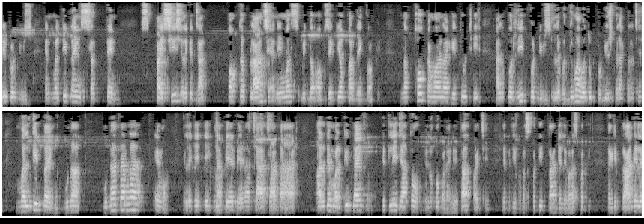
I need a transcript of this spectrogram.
reproduce and multiplying certain species, એટલે કે જાત of the plants animals with the objective of earning profit નફો કમાવાના હેતુથી આ લોકો રિપ્રોડ્યુસ એટલે વધુમાં વધુ પ્રોડ્યુસ કર્યા કરે છે મલ્ટીપ્લાઇંગ ગુના ગુણાકારના એમાં, એટલે કે એકના બે, બેના ચાર, ચારના આઠ આ રીતે મલ્ટીપ્લાઇંગ કેટલી જાતો એ લોકો બનાવી દેતા હોય છે. એ પછી વનસ્પતિ પ્લાન્ટ એટલે વનસ્પતિ. પ્લાન્ટ એટલે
